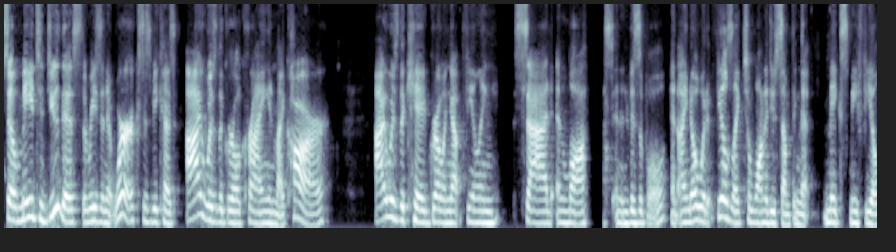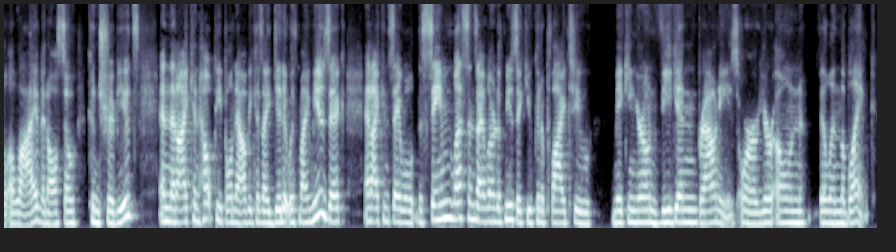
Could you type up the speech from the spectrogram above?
So, made to do this, the reason it works is because I was the girl crying in my car. I was the kid growing up feeling sad and lost and invisible. And I know what it feels like to want to do something that makes me feel alive and also contributes. And then I can help people now because I did it with my music. And I can say, well, the same lessons I learned with music, you could apply to making your own vegan brownies or your own fill in the blank.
